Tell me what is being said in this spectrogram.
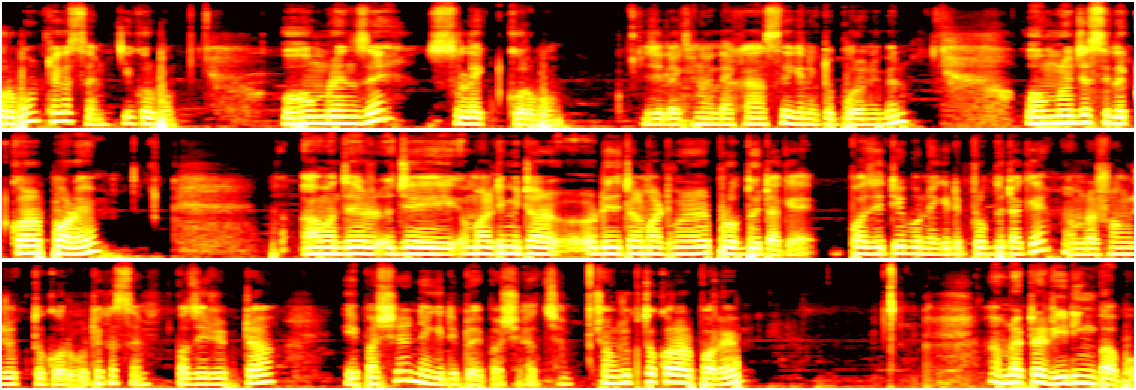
করব, ঠিক আছে? কি করব? ওহম রেঞ্জে সিলেক্ট করব। যে এখানে লেখা আছে, এখানে একটু পড়ে নেবেন। ওহম রেঞ্জে সিলেক্ট করার পরে আমাদের যে মাল্টিমিটার ডিজিটাল মাল্টিমিটারের প্রোব দুইটাকে পজিটিভ ও নেগেটিভ প্রোব দুইটাকে আমরা সংযুক্ত করব, ঠিক আছে? পজিটিভটা এই পাশে নেগেটিভটা এই পাশে। আচ্ছা সংযুক্ত করার পরে আমরা একটা রিডিং পাবো,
